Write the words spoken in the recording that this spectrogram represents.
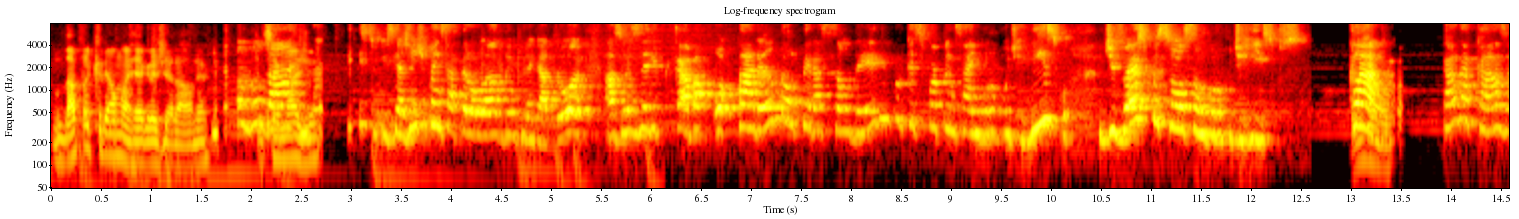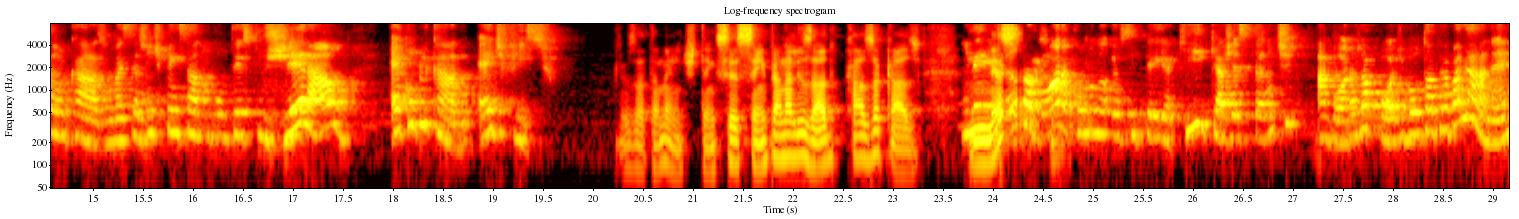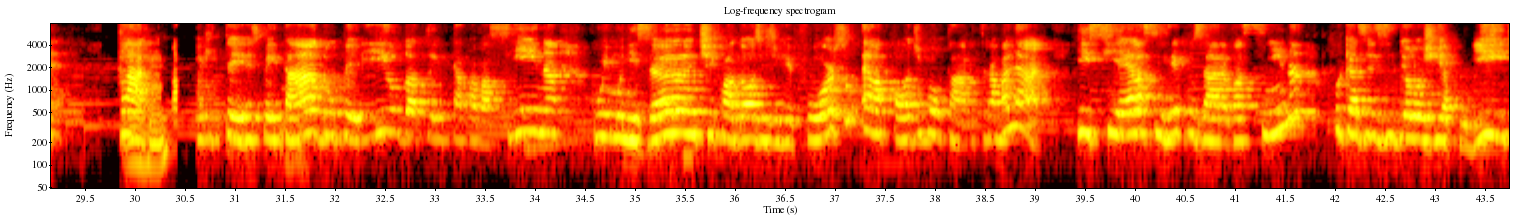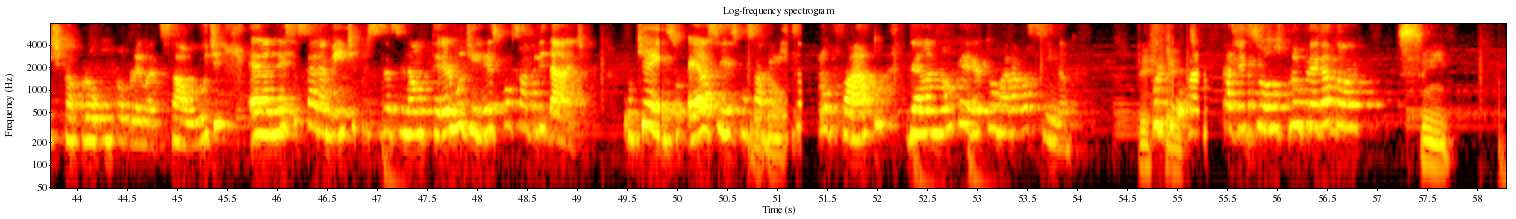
Não dá para criar uma regra geral, né? Não, não você dá. Imagina isso. E se a gente pensar pelo lado do empregador, às vezes ele acaba parando a operação dele, porque se for pensar em grupo de risco, diversas pessoas são grupo de riscos. Claro, cada caso é um caso, mas se a gente pensar num contexto geral, é complicado, é difícil. Exatamente, tem que ser sempre analisado caso a caso. E lembrando Nessa... agora, como eu citei aqui, que a gestante agora já pode voltar a trabalhar, né? Claro, uhum. tem que ter respeitado o período, tem que estar com a vacina, com o imunizante, com a dose de reforço, ela pode voltar a trabalhar. E se ela se recusar a vacina, porque às vezes ideologia política, por algum problema de saúde, ela necessariamente precisa assinar um termo de responsabilidade. O que é isso? Ela se responsabiliza pelo fato dela não querer tomar a vacina. Perfeito. Porque não trazer esse ônus para o empregador. Sim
